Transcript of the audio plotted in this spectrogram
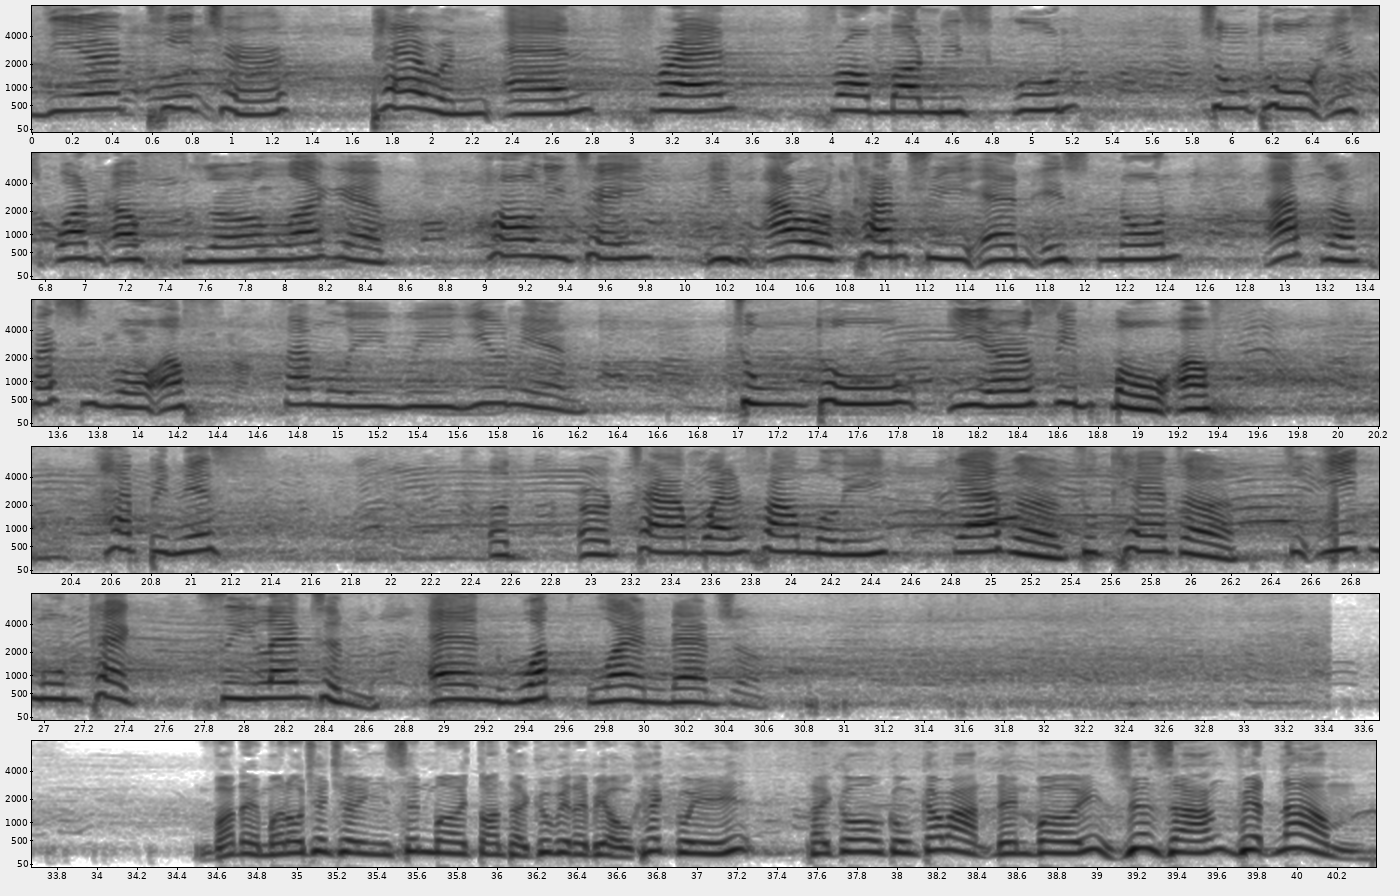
Dear teacher, parent and friend from Bonbee School, Trung Thu is one of the largest holiday in our country and is known as the festival of family reunion. Trung Thu is a symbol of happiness, a, a time when family gather together to eat mooncake, Sea lantern, and Wetland dancer. Và để mở đầu chương trình, xin mời toàn thể quý vị đại biểu khách quý, thầy cô cùng các bạn đến với Duyên dáng Việt Nam.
